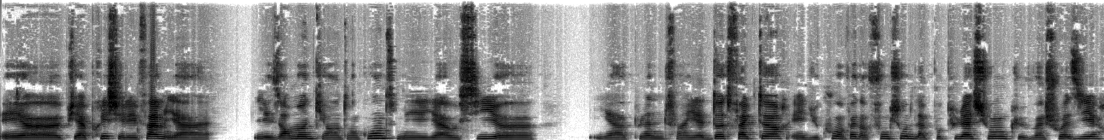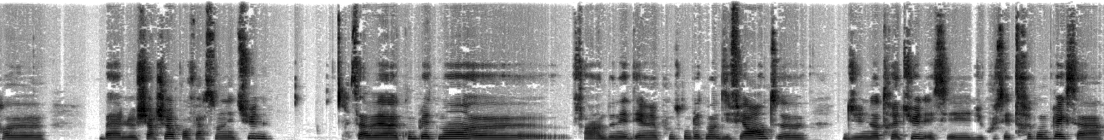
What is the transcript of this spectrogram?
Et euh, puis après, chez les femmes, il y a les hormones qui rentrent en compte, mais il y a aussi euh, il y a plein de, enfin, il y a d'autres facteurs et du coup, en fait, en fonction de la population que va choisir euh, bah, le chercheur pour faire son étude, ça va complètement, euh, enfin, donner des réponses complètement différentes euh, d'une autre étude et c'est, du coup, c'est très complexe à,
